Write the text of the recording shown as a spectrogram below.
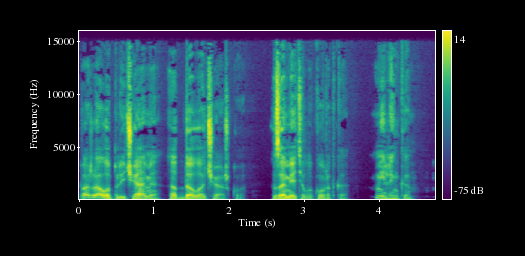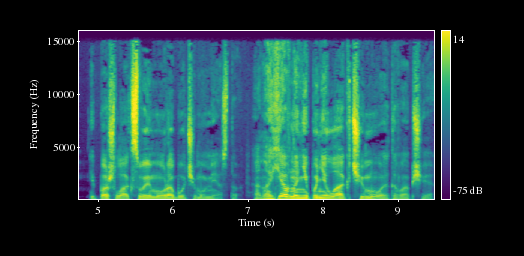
пожала плечами, отдала чашку. Заметила коротко, «Миленько», и пошла к своему рабочему месту. Она явно не поняла, к чему это вообще.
